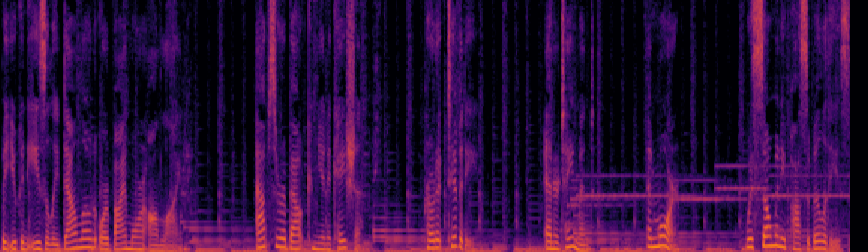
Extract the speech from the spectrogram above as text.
but you can easily download or buy more online. Apps are about communication, productivity, entertainment, and more. With so many possibilities,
